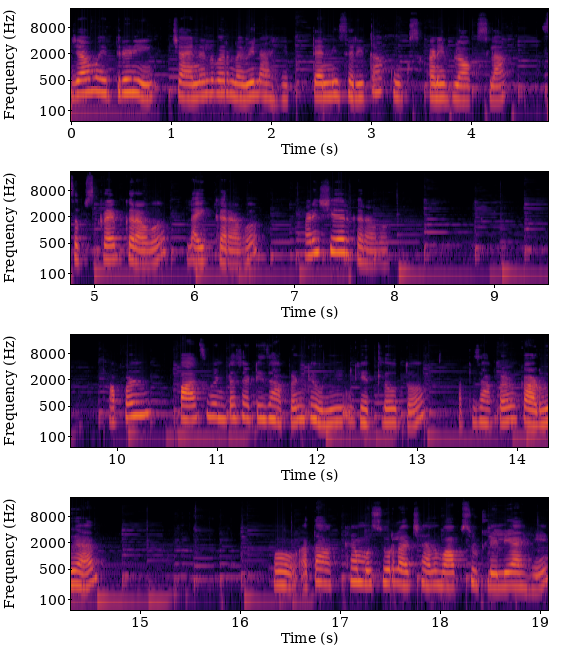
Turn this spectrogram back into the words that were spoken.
ज्या मैत्रिणी चॅनलवर नवीन आहेत त्यांनी सरिता कुक्स आणि ब्लॉग्सला सबस्क्राईब करावं लाईक करावं आणि शेअर करावं. आपण पाच मिनटासाठी झाकण ठेवून घेतलं होतं. आता झाकण काढूयात. हो आता अख्ख्या मसूरला छान वाफ सुटलेली आहे.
